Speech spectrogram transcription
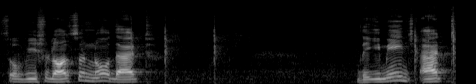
So, we should also know that the image at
